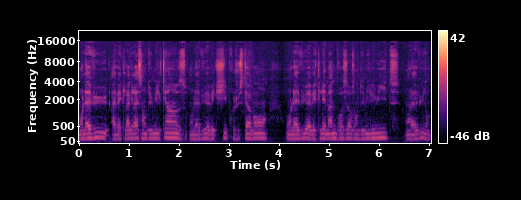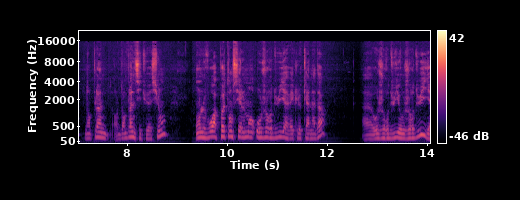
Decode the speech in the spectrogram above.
on l'a vu avec la Grèce en 2015, on l'a vu avec Chypre juste avant, on l'a vu avec Lehman Brothers en 2008, on l'a vu dans, plein de, situations. On le voit potentiellement aujourd'hui avec le Canada. Euh, aujourd'hui, aujourd'hui,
